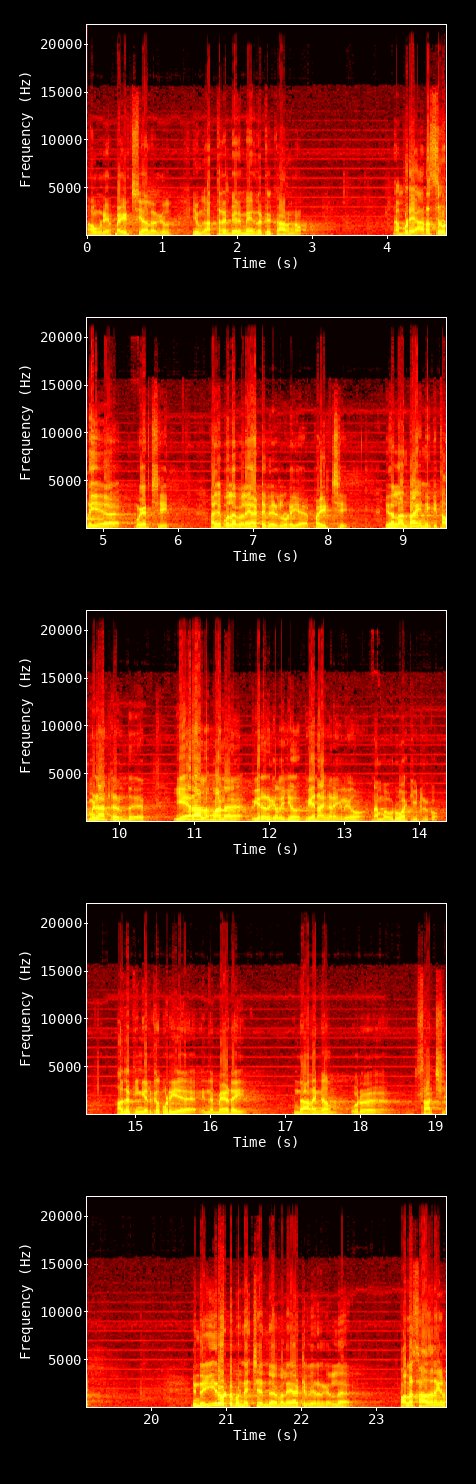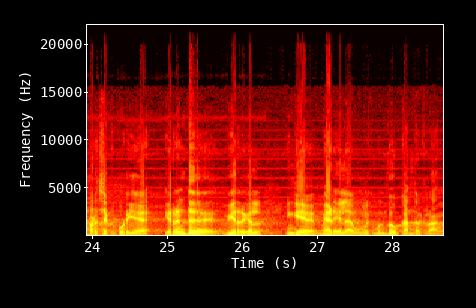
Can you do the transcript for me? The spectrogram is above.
அவங்களுடைய பயிற்சியாளர்கள் இவங்க அத்தனை பேருமே இதற்கு காரணம். நம்முடைய அரசனுடைய முயற்சி அதே போல் விளையாட்டு வீரர்களுடைய பயிற்சி இதெல்லாம் தான் இன்னைக்கு தமிழ்நாட்டிலிருந்து ஏராளமான வீரர்களையும் வீராங்கனைகளையும் நம்ம உருவாக்கிட்டு இருக்கோம். அதுக்கு இங்கே இருக்கக்கூடிய இந்த மேடை இந்த அரங்கம் ஒரு சாட்சி. இந்த ஈரோட்டு மண்ணை சேர்ந்த விளையாட்டு வீரர்களில் பல சாதனைகள் படைச்சிருக்கக்கூடிய இரண்டு வீரர்கள் இங்கே மேடையில் உங்களுக்கு முன்பு உட்கார்ந்துருக்கிறாங்க.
